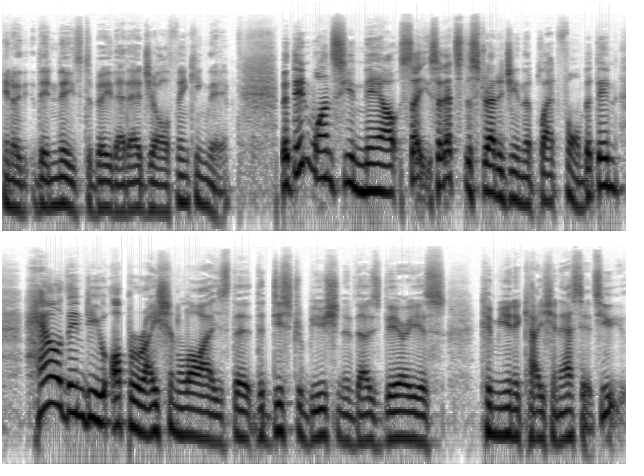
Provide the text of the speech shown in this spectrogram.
you know there needs to be that agile thinking there. But then once you now say so that's the strategy and the platform but then how then do you operationalize the the distribution of those various communication assets? You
